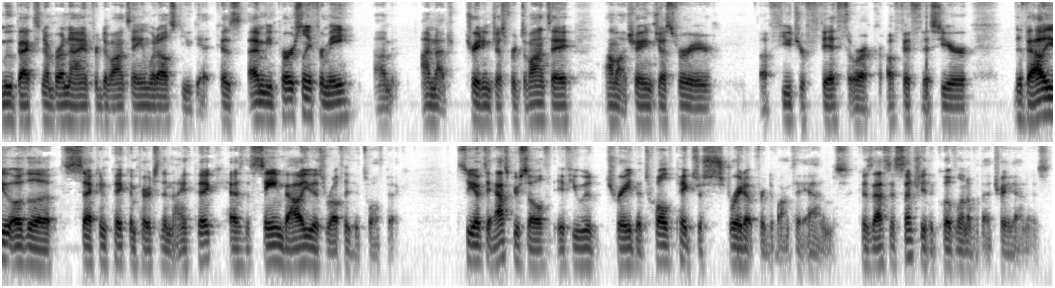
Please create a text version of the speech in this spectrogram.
move back to number nine for Davante, and what else do you get? Because I mean, personally, for me, um, I'm not trading just for Davante. I'm not trading just for a future fifth or a, a fifth this year the value of the second pick compared to the ninth pick has the same value as roughly the 12th pick. So you have to ask yourself if you would trade the 12th pick just straight up for Davante Adams, because that's essentially the equivalent of what that trade down is.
